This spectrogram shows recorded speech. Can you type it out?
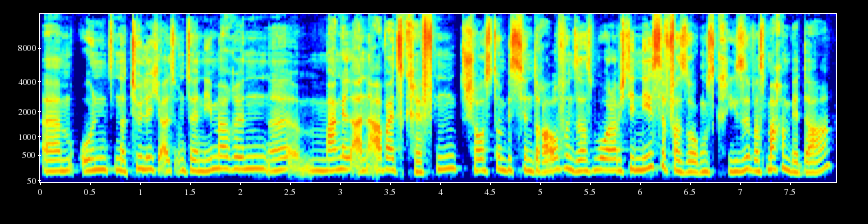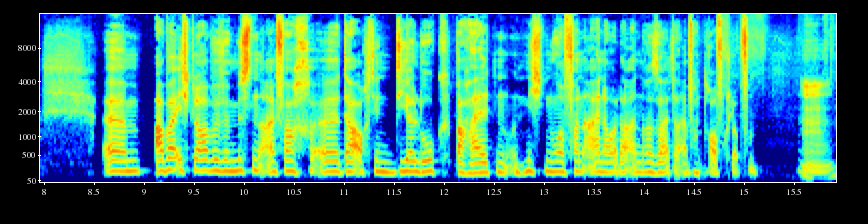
Ähm, und natürlich als Unternehmerin, ne, Mangel an Arbeitskräften, schaust du ein bisschen drauf und sagst, boah, da habe ich die nächste Versorgungskrise, was machen wir da? Ähm, aber ich glaube, wir müssen einfach äh, da auch den Dialog behalten und nicht nur von einer oder anderen Seite einfach draufklopfen. Mhm.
